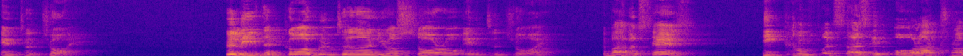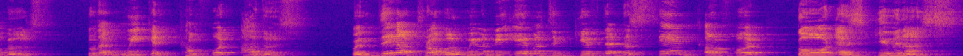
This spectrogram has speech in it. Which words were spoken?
into joy. Believe that God will turn your sorrow into joy. The Bible says He comforts us in all our troubles so that we can comfort others. When they are troubled, we will be able to give them the same comfort God has given us.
